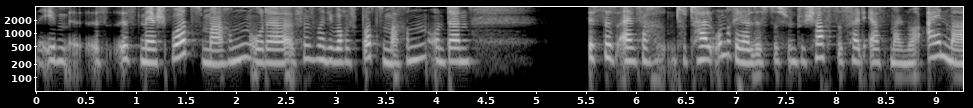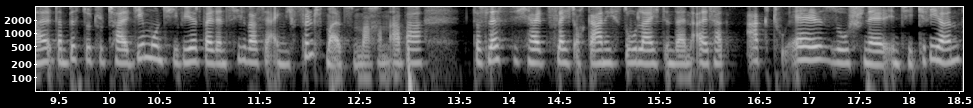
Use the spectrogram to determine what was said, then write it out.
eben es ist, mehr Sport zu machen oder fünfmal die Woche Sport zu machen und dann ist das einfach total unrealistisch und du schaffst es halt erstmal nur einmal, dann bist du total demotiviert, weil dein Ziel war es ja eigentlich fünfmal zu machen. Aber das lässt sich halt vielleicht auch gar nicht so leicht in deinen Alltag aktuell so schnell integrieren.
